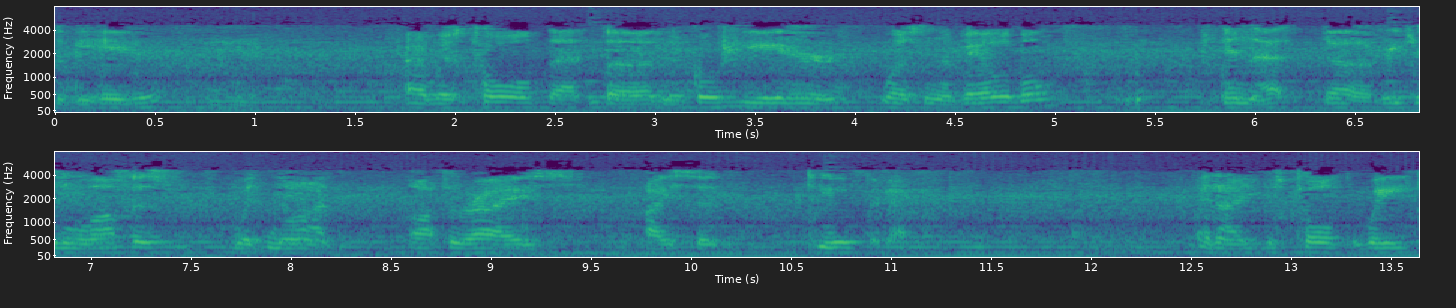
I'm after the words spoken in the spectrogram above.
the behavior. I was told that the negotiator wasn't available and that the regional office would not authorize ISIT to move the guy. And I was told to wait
